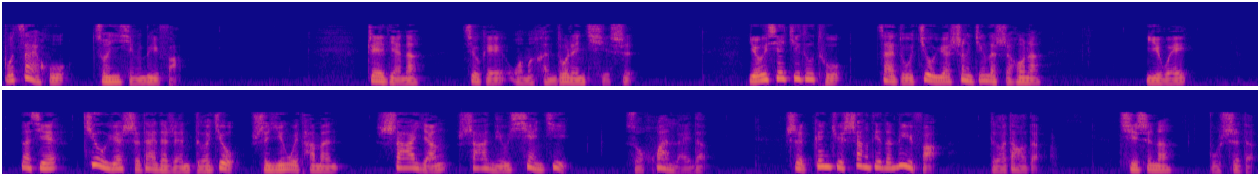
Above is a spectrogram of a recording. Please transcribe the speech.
不在乎遵行律法。这一点呢，就给我们很多人启示。有一些基督徒在读旧约圣经的时候呢，以为那些旧约时代的人得救是因为他们杀羊杀牛献祭所换来的，是根据上帝的律法得到的。其实呢，不是的。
